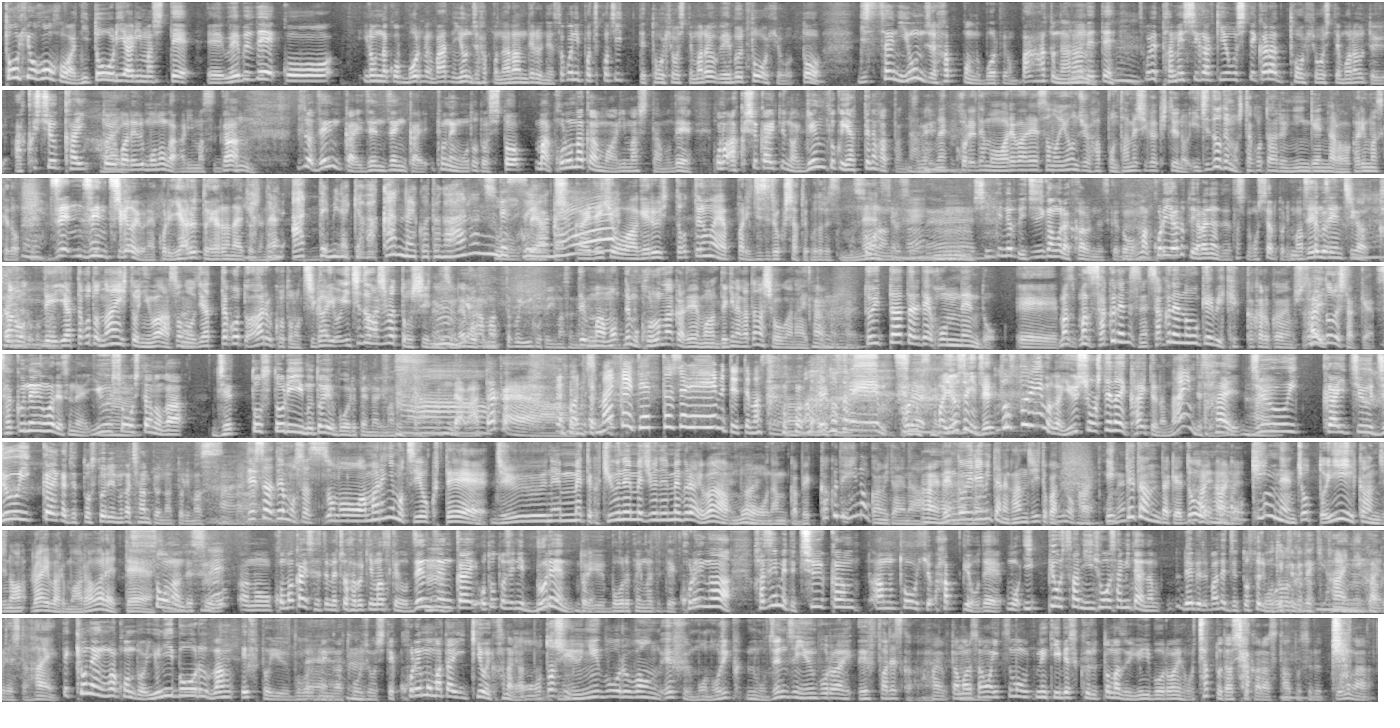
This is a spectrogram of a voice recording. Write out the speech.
投票方法は2通りありまして、えーウェブでこういろんなこうボールペンがバーって48本並んでるんでそこにポチポチって投票してもらうウェブ投票と、実際に48本のボールペンをバーッと並べて、ん。そこで試し書きをしてから投票してもらうという握手会と呼ばれるものがありますが、うん実は前回前々回去年一昨年とまあコロナ禍もありましたのでこの握手会というのは原則やってなかったんですね。ね、これでも我々その48本試し書きというのを一度でもしたことある人間なら分かりますけど、全然違うよねこれやるとやらないとやっぱりじゃね。会ってみなきゃ分かんないことがあるんですよね。握手会で票を上げる人っていうのがやっぱり実力者ということですもんね。そうなんですよね、うん真剣にやると1時間ぐらいかかるんですけど、まあ、これやるとやらないので確かにおっしゃる通り全く全然違う。でやったことない人にはそのはいやったことあることの違いを一度味わってほしいんですよね、いや僕も。全くいいこと言いますね。でまあ、もでもコロナ禍で、まあ、できなかったのはしょうがないと。といったあたりで本年度、えーまずまず昨年ですね。昨年の OKB 結果から伺いました、どうでしたっけ？昨年はですね優勝したのが、ジェットストリームというボールペンになります。なんだまたかよ。私毎回ジェットストリームって言ってますもん。ジェットストリーム。これ、まあ、要するにジェットストリームが優勝してない回というのはないんですよね。はい、11回中11回がジェットストリームがチャンピオンになっております。でさでもさそのあまりにも強くて、10年目っていうか9年目10年目ぐらいはもうなんか別格でいいのかみたいな、殿堂入りみたいな感じとか言ってたんだけど、近年ちょっといい感じのライバルも現れてそうなんです。ね。あの細かい説明ちょっと省きますけど前々回、一昨年にブレンというボールペンが出てこれが初めて中間あの投票発表でもう1票差2票差みたいなレベルまでジェットストリームが追いてくべき、はい、肉薄でした。はい。で去年は今度ユニボール 1F というボールペンが登場して、これもまた勢いがかなりあったね。私ユニボール 1F もう乗りもう全然ユニボール F 派ですからね。はい、歌丸さんはいつも、ね、TBS 来るとまずユニボール 1F をチャッと出してからスタートするっていうのがか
